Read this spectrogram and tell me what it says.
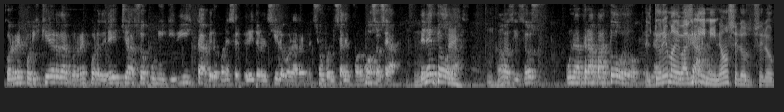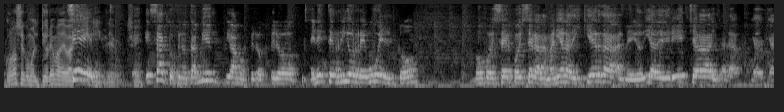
corres por izquierda, corres por derecha, sos punitivista, pero pones el perito en el cielo con la represión policial en Formosa. O sea, tenés todas. ¿no? Si sos un atrapa todo. El teorema de Baglini, ¿no? Se lo, se lo conoce como el teorema de Baglini. Sí, sí. exacto, pero también, digamos, pero, pero en este río revuelto, vos podés ser, podés ser a la mañana de izquierda, al mediodía de derecha, y a la, y a- y a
